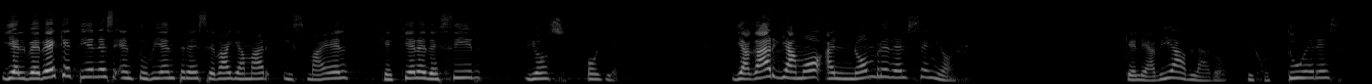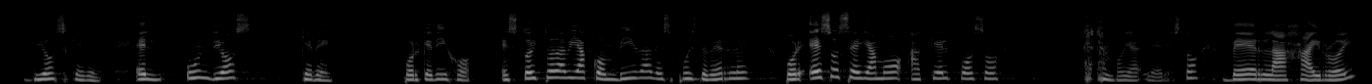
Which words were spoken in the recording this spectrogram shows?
Y el bebé que tienes en tu vientre se va a llamar Ismael, que quiere decir Dios oye. Y Agar llamó al nombre del Señor que le había hablado. Dijo, tú eres Dios que ve, el, un Dios que ve. Porque dijo, estoy todavía con vida después de verle. Por eso se llamó aquel pozo, voy a leer esto, Verla Jairoi.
